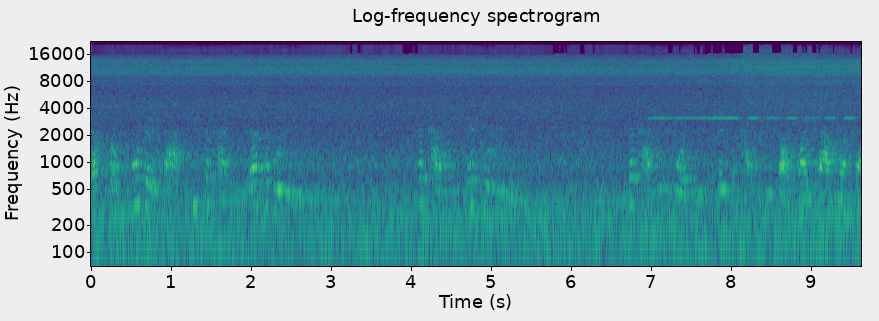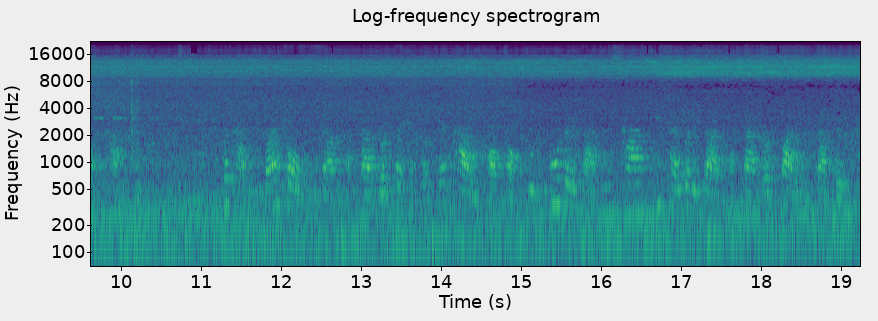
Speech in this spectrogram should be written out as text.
รับส่งผู้โดยสารที่สถานีราชบุรี สถานีเพชรบุรี สถานีหัวหินเป็นสถานีต่อไปตามลำดับค่ะ สถานีบ้านโป่งในนามของการรถไฟแห่งประเทศไทยขอขอบคุณผู้โดยสารทุกท่านที่ใช้บริการของการรถไฟในการเดินท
